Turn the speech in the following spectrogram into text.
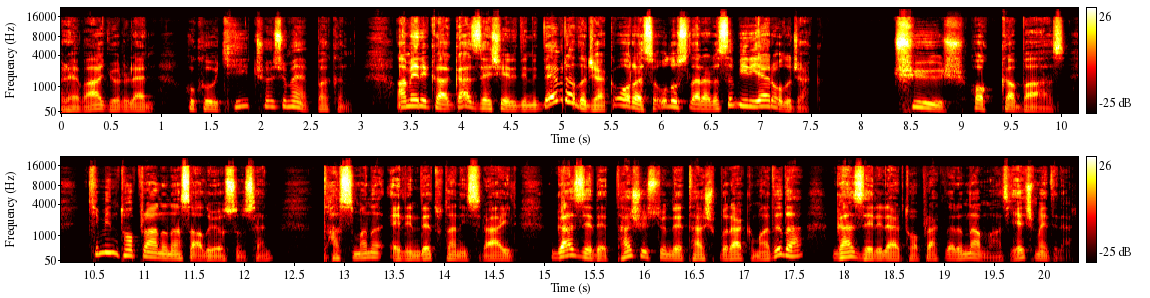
reva görülen hukuki çözüme bakın. Amerika Gazze şeridini devralacak, orası uluslararası bir yer olacak. Çüş, hokkabaz. Kimin toprağını nasıl alıyorsun sen? Tasmanı elinde tutan İsrail, Gazze'de taş üstünde taş bırakmadı da Gazze'liler topraklarından vazgeçmediler.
